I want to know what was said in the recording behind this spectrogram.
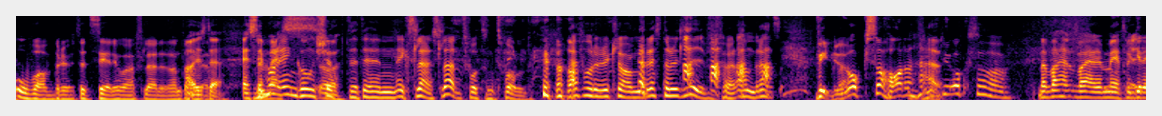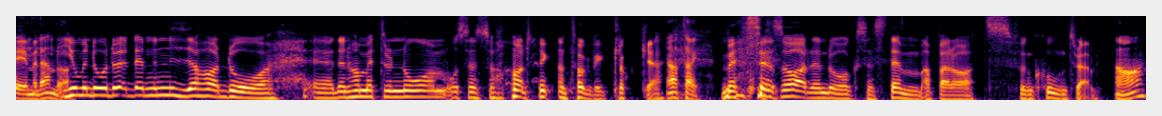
oavbrutet ser i våra flöden antagligen. just det. Vi har en gång och- köpt en XLR-sladd 2012. Här får du reklam resten av ditt liv för andra. Vill du också ha den här? Du också ha. Men vad, vad är det med för grejer med den då? Jo men då, då, den nya har då, eh, den har metronom och sen så har den antagligen klocka. Ja, tack. Men sen så har den då också en stämapparatsfunktion tror jag. Ja,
